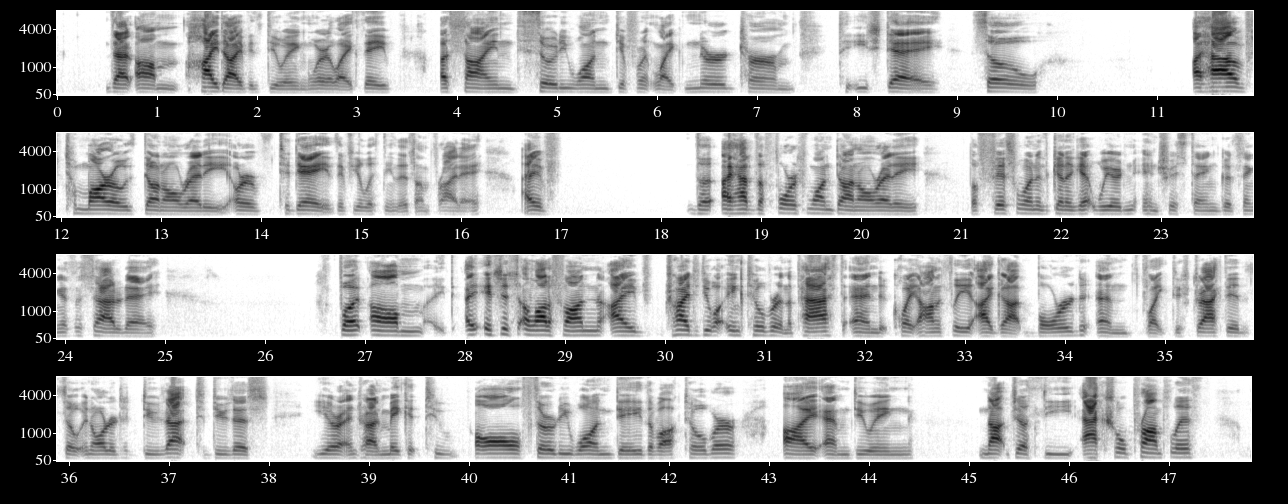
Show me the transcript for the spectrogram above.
that um dive is doing where like they've assigned 31 different like nerd terms to each day. So I have tomorrow's done already or today's if you're listening to this on Friday. I've the I have the fourth one done already. The fifth one is gonna get weird and interesting. Good thing it's a Saturday but um, it's just a lot of fun. I've tried to do Inktober in the past, and quite honestly, I got bored and like distracted. So in order to do that, to do this year and try to make it to all 31 days of October, I am doing not just the actual prompt list,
